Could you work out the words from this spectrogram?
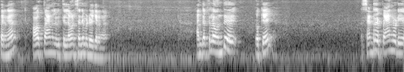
பாருங்க. Half panel width eleven centimetre வைக்கிறேங்க. அந்த இடத்துல வந்து ஓகே சென்டர் பேனுடைய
